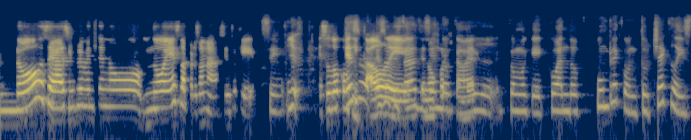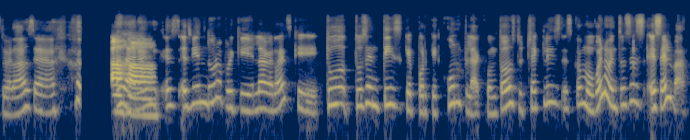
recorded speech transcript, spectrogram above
no, o sea, simplemente no, no es la persona. Siento que sí. eso es lo complicado de, no como que cuando cumple con tu checklist, ¿verdad? O sea, Es, es, bien duro porque la verdad es que tú, tú sentís que porque cumpla con todos tus checklists es como, bueno, entonces es Elba,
